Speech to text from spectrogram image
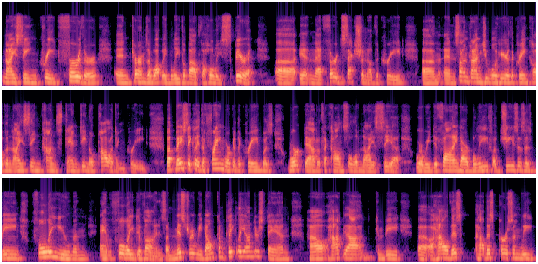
Nicene Creed further in terms of what we believe about the Holy Spirit uh, in that third section of the creed. Um, and sometimes you will hear the creed called the Nicene Constantinopolitan Creed. But basically, the framework of the creed was worked out at the Council of Nicaea, where we defined our belief of Jesus as being fully human and fully divine. It's a mystery we don't completely understand how, how God can be uh, how this how this person we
